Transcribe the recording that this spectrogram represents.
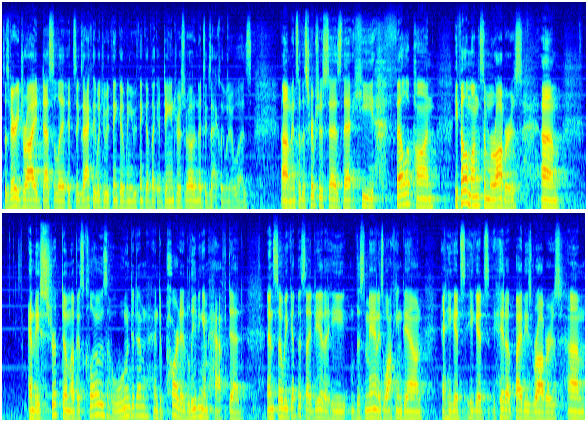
So it's very dry, desolate. It's exactly what you would think of when you think of like a dangerous road, and that's exactly what it was. Um, and so the scripture says that he fell upon, he fell among some robbers, um, and they stripped him of his clothes, wounded him, and departed, leaving him half dead. And so we get this idea that he, this man is walking down, and he gets, he gets hit up by these robbers. Um,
